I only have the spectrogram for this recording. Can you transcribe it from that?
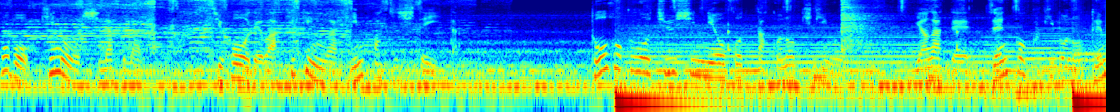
ほぼ機能しなくなり地方では飢饉が頻発していた。東北を中心に起こったこの飢饉はやがて全国規模の天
